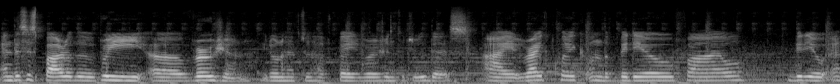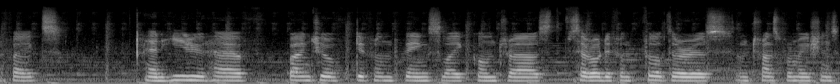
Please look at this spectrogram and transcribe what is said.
and this is part of the free uh, version, you don't have to have paid version to do this. I right click on the video file, video effects, and here you have bunch of different things like contrast, several different filters and transformations.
